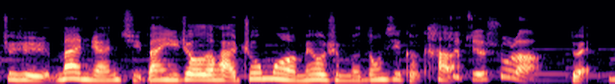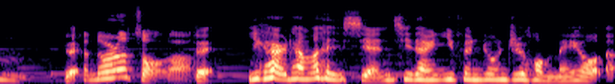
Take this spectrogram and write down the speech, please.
就是漫展举办一周的话，周末没有什么东西可看了，就结束了。对，嗯，对，很多人都走了。对，一开始他们很嫌弃，但是一分钟之后没有了，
